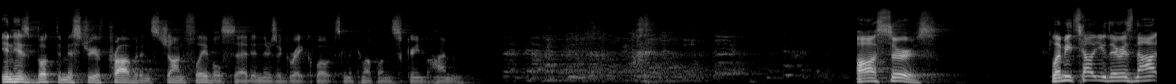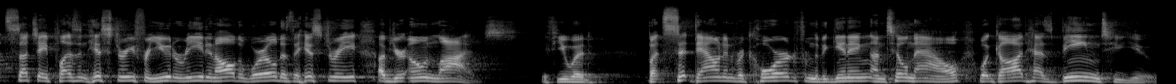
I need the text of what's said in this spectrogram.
In his book, The Mystery of Providence, John Flavel said, and there's a great quote, it's going to come up on the screen behind me. ah, sirs, let me tell you, there is not such a pleasant history for you to read in all the world as the history of your own lives. If you would but sit down and record from the beginning until now what God has been to you,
